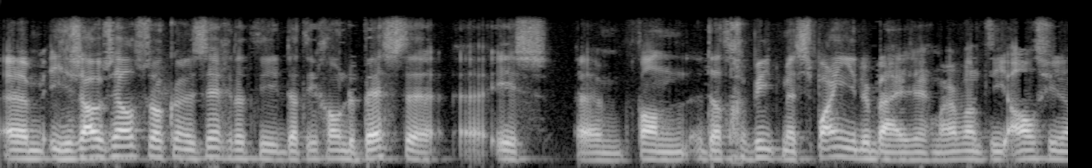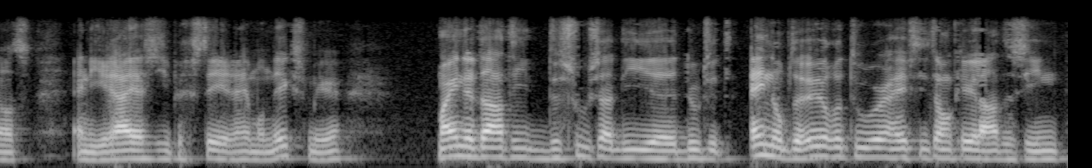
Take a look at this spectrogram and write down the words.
Um, je zou zelfs wel kunnen zeggen dat hij, dat gewoon de beste is Um, van dat gebied met Spanje erbij, zeg maar. Want die Alcinas en die Reyes die presteren helemaal niks meer. Maar inderdaad, die De Sousa die doet het en op de Eurotour, heeft hij het al een keer laten zien.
